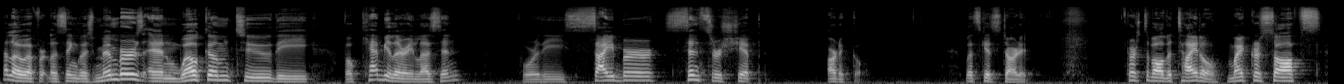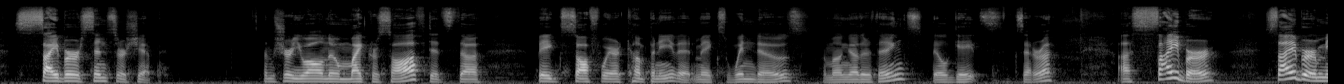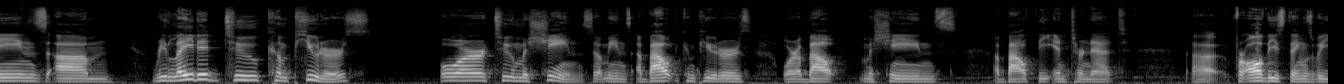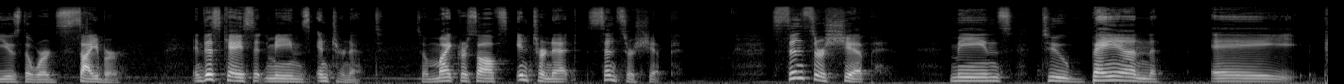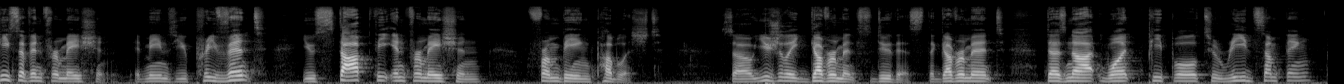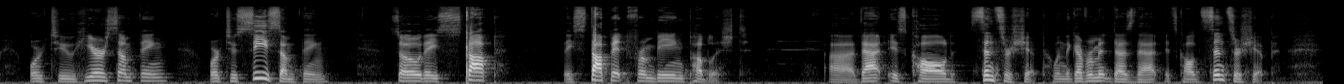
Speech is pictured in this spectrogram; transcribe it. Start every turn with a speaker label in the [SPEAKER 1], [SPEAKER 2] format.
[SPEAKER 1] Hello, Effortless English members, and welcome to the vocabulary lesson for the cyber censorship article. Let's get started. First of all, the title Microsoft's Cyber Censorship. I'm sure you all know Microsoft. It's the big software company that makes Windows, among other things, Bill Gates, etc. Uh, cyber, cyber means um, related to computers or to machines. So it means about computers or about machines, about the internet. Uh, for all these things, we use the word cyber. In this case, it means internet. So Microsoft's internet censorship. Censorship means to ban a piece of information. It means you prevent, you stop the information from being published. So usually governments do this. The government does not want people to read something or to hear something or to see something, so they stop they stop it from being published. Uh, that is called censorship. When the government does that, it's called censorship.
